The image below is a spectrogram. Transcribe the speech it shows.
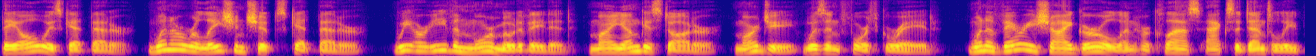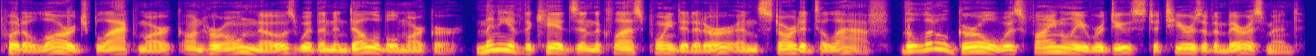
they always get better. When our relationships get better, we are even more motivated. My youngest daughter, Margie, was in fourth grade. When a very shy girl in her class accidentally put a large black mark on her own nose with an indelible marker, many of the kids in the class pointed at her and started to laugh. The little girl was finally reduced to tears of embarrassment.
